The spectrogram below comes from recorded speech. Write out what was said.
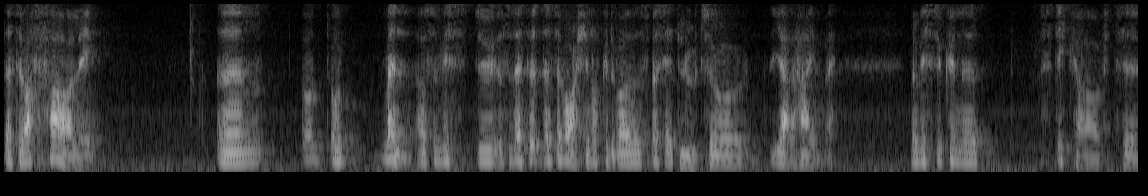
dette var farlig. Um, og, og, men altså hvis du altså dette, dette, var ikke noe det var spesielt lurt å gjøre hjemme. Men hvis du kunne stikke av til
